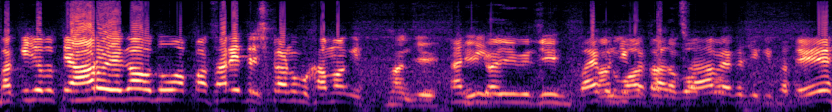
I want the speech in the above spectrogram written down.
ਬਾਕੀ ਜਦੋਂ ਤਿਆਰ ਹੋਏਗਾ ਉਦੋਂ ਆਪਾਂ ਸਾਰੇ ਦਰਸ਼ਕਾਂ ਨੂੰ ਵਿਖਾਵਾਂਗੇ। ਹਾਂਜੀ। ਠੀਕ ਹੈ ਜੀ ਵੀਰ ਜੀ। ਵਾਹਿਗੁਰੂ ਜੀ ਕਾ ਖਾਲਸਾ। ਵਾਹਿਗੁਰੂ ਜੀ ਕੀ ਫਤਿਹ।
